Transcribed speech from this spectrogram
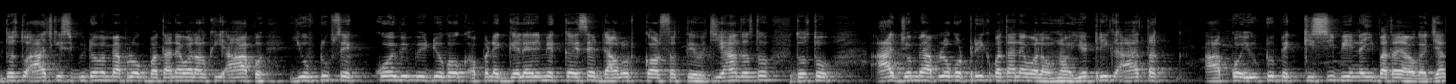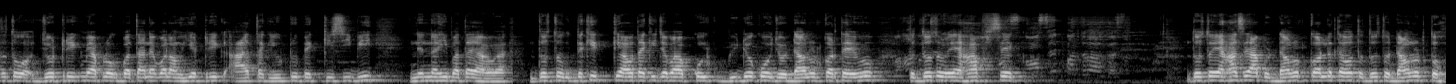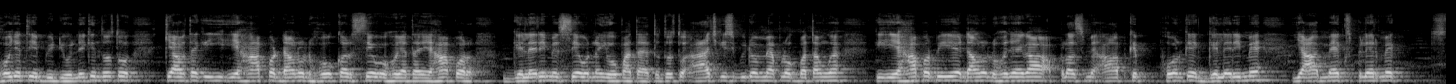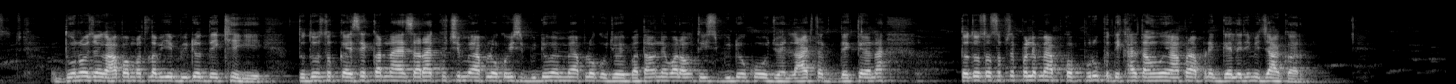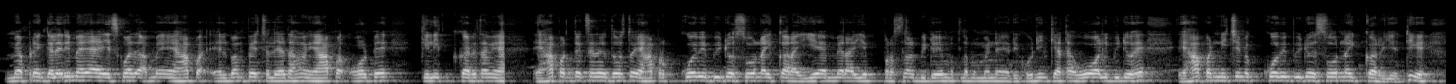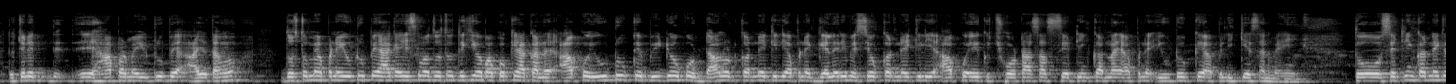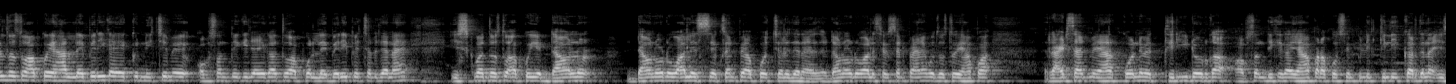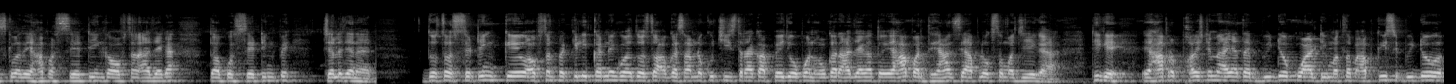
दोस्तों, आज की इस वीडियो में मैं आप लोग बताने वाला हूँ कि आप यूट्यूब से कोई भी वीडियो को अपने गैलरी में कैसे डाउनलोड कर सकते हो। जी हाँ दोस्तों। दोस्तों, आज जो मैं आप लोग को ट्रिक बताने वाला हूँ ना, ये ट्रिक आज तक आपको यूट्यूब पे किसी भी नहीं बताया होगा। जी हाँ तो जो ट्रिक मैं आप लोग बताने वाला हूँ, ये ट्रिक आज तक यूट्यूब पे किसी भी ने नहीं बताया होगा। दोस्तों, देखिए क्या होता है कि जब आप कोई वीडियो को जो डाउनलोड करते हो तो दोस्तों, यहाँ से दोस्तों, यहाँ से आप डाउनलोड कर लेते हो तो दोस्तों डाउनलोड तो हो जाती है वीडियो लेकिन दोस्तों, क्या होता है कि यहाँ पर डाउनलोड होकर सेव हो जाता है, यहाँ पर गैलरी में सेव नहीं हो पाता है। तो दोस्तों, आज की इस वीडियो में आप लोग बताऊँगा कि यहाँ पर भी ये डाउनलोड हो जाएगा प्लस में आपके फ़ोन के गैलरी में या मैक्स प्लेयर में दोनों जगह पर मतलब ये वीडियो देखेगी। तो दोस्तों, कैसे करना है सारा कुछ मैं आप लोग को इस वीडियो में मैं आप लोग को जो है बताने वाला हूँ। तो इस वीडियो को जो है लास्ट तक देखते रहना। तो दोस्तों, सबसे पहले मैं आपको प्रूफ दिखाता हूँ यहाँ पर अपने गैलरी में जाकर। मैं अपने गैलरी में आया, इसके बाद मैं यहाँ पर एल्बम पे चले जाता हूँ, यहाँ पर ऑल पे क्लिक कर देता हूँ। यहाँ पर देख सकते हैं दोस्तों, यहाँ पर कोई भी वीडियो शो नहीं कर। रहा ये मेरा ये पर्सनल वीडियो है मतलब मैंने रिकॉर्डिंग किया था, वो वाली वीडियो है। यहाँ पर नीचे में कोई भी वीडियो शो नहीं कर रही है, ठीक है? तो चलिए, यहाँ पर मैं यूट्यूब पर आ जाता हूँ। दोस्तों, मैं अपने यूट्यूब पे आ गया। इसके बाद दोस्तों, देखिए अब आपको क्या करना है। आपको यूट्यूब के वीडियो को डाउनलोड करने के लिए, अपने गैलरी में सेव करने के लिए आपको एक छोटा सा सेटिंग करना है अपने यूट्यूब के एप्लीकेशन में ही। तो सेटिंग करने के लिए दोस्तों, आपको यहाँ लाइब्रेरी का एक नीचे में ऑप्शन दिख जाएगा तो आपको लाइब्रेरी पे चले जाना है। इसके बाद दोस्तों, आपको ये डाउनलोड डाउनलोड वाले सेक्शन पे आपको चले जाना है। डाउनलोड वाले सेक्शन पे आने को दोस्तों, यहाँ पर राइट साइड में यहाँ कोने में थ्री डोर का ऑप्शन दिखेगा। यहाँ पर आपको सिंपली क्लिक कर देना। इसके बाद यहाँ पर सेटिंग का ऑप्शन आ जाएगा। तो आपको सेटिंग पे चले जाना है। दोस्तों सेटिंग के ऑप्शन पर क्लिक करने के बाद दोस्तों, आपके सामने कुछ इस तरह का पेज ओपन होकर आ जाएगा। तो यहाँ पर ध्यान से आप लोग समझिएगा, ठीक है? यहाँ पर फ़र्स्ट में आ जाता है वीडियो क्वालिटी मतलब आप किस वीडियो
